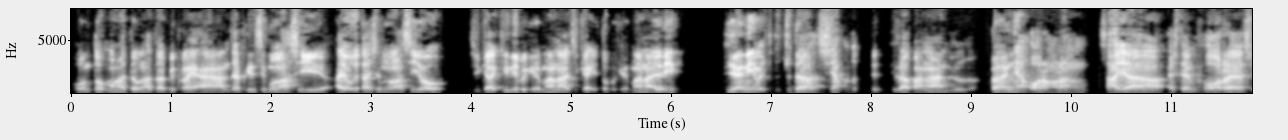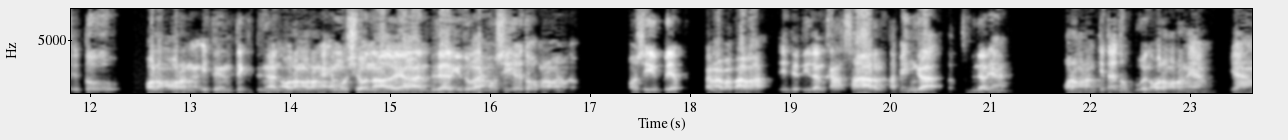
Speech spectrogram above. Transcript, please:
untuk menghadapi perayaan. Saya bikin simulasi, ayo kita simulasi yuk. Jika gini bagaimana, jika itu bagaimana. Jadi dia ini sudah siap untuk di, lapangan gitu loh. Banyak orang-orang saya SDM Flores itu orang-orang identik dengan orang-orang yang emosional ya kan. Bisa gitu kan. Emosi itu orang emosi ya apa apa identik dan kasar. Tapi enggak sebenarnya orang-orang kita itu bukan orang-orang yang yang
